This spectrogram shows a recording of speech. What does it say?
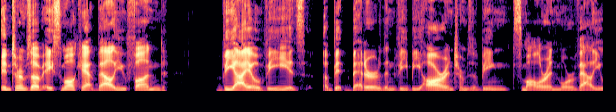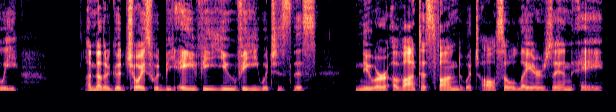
In terms of a small cap value fund, VIOV is a bit better than VBR in terms of being smaller and more valuey. Another good choice would be AVUV, which is this newer Avantis fund, which also layers in a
